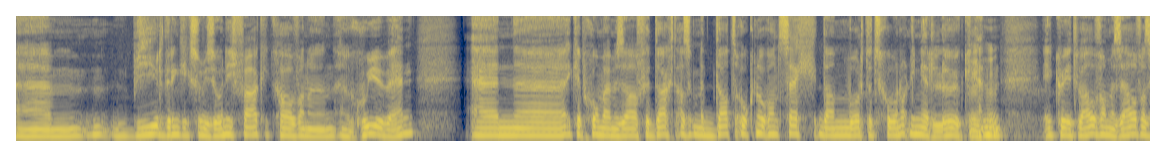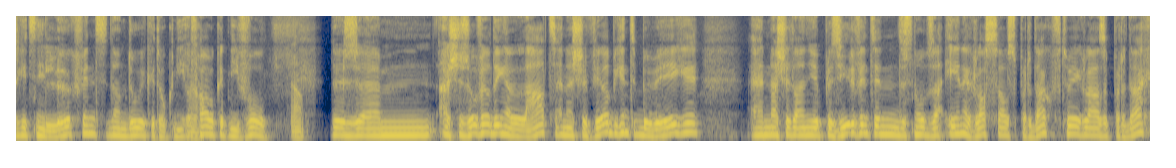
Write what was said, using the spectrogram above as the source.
Um, bier drink ik sowieso niet vaak. Ik hou van een, een goede wijn. En uh, ik heb gewoon bij mezelf gedacht, als ik me dat ook nog ontzeg, dan wordt het gewoon ook niet meer leuk. Mm -hmm. En ik weet wel van mezelf, als ik iets niet leuk vind, dan doe ik het ook niet. Of ja. hou ik het niet vol. Ja. Dus um, als je zoveel dingen laat en als je veel begint te bewegen, en als je dan je plezier vindt in dus noods dat ene glas zelfs per dag of twee glazen per dag,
